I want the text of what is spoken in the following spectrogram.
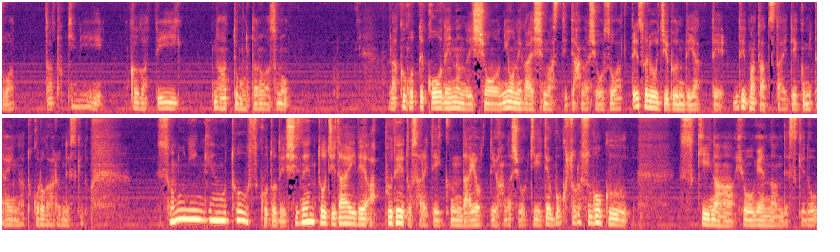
教わった時に伺っていいなって思ったのが、その、落語って公伝なので一緒にお願いしますって言って話を教わってそれを自分でやってでまた伝えていくみたいなところがあるんですけどその人間を通すことで自然と時代でアップデートされていくんだよっていう話を聞いて僕それすごく好きな表現なんですけど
